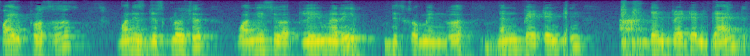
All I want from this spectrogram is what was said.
five processes. One is disclosure, one is your preliminary, disclosure, then patenting, then patent grant,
